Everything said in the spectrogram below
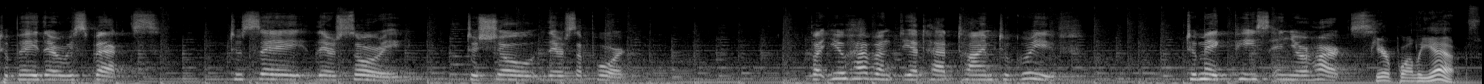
to pay their respects, to say they're sorry, to show their support. But you haven't yet had time to grieve, to make peace in your hearts. Pierre Poilievre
